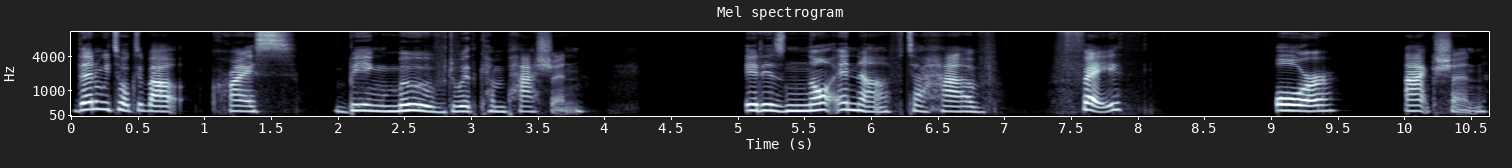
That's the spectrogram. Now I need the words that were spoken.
then we talked about Christ being moved with compassion. It is not enough to have faith or action.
